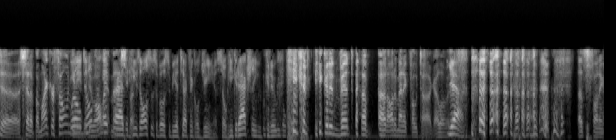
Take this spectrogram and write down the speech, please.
to set up a microphone. You need to don't do all forget, that Brad, mess. that he's also supposed to be a technical genius, so he could actually could do he could he could invent a, an automatic photog. I love it. yeah. That's funny.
